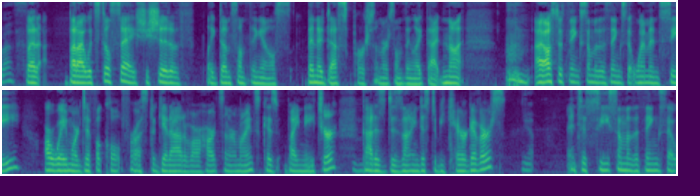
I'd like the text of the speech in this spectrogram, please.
was. but but I would still say she should have like done something else, been a desk person or something like that. Not. I also think some of the things that women see are way more difficult for us to get out of our hearts and our minds because by nature, God has designed us to be caregivers Yep. and to see some of the things that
